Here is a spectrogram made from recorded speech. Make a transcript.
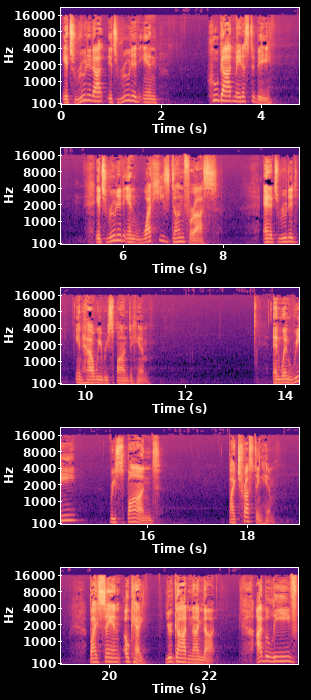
It's rooted, uh, it's rooted in who God made us to be, it's rooted in what He's done for us, and it's rooted in how we respond to Him. And when we respond by trusting Him, by saying, okay, you're God and I'm not. I believe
